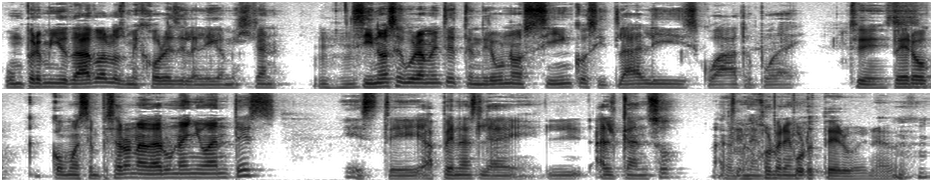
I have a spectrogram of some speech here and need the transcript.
un premio dado a los mejores de la Liga Mexicana. Si no, seguramente tendría unos 5 Citlalis, 4 por ahí. Sí, sí, Pero como se empezaron a dar un año antes, este apenas le, le alcanzó a El tener mejor premio. portero. ¿no? Ujú.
